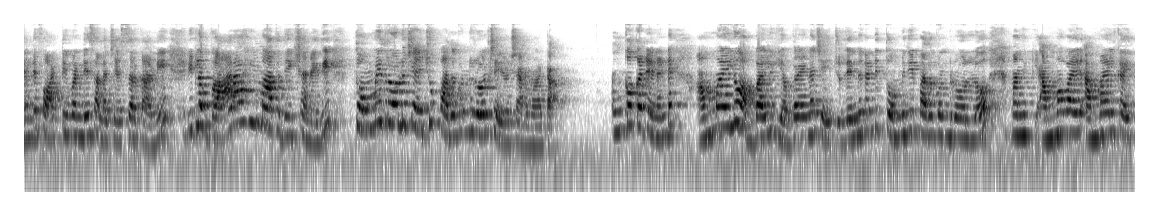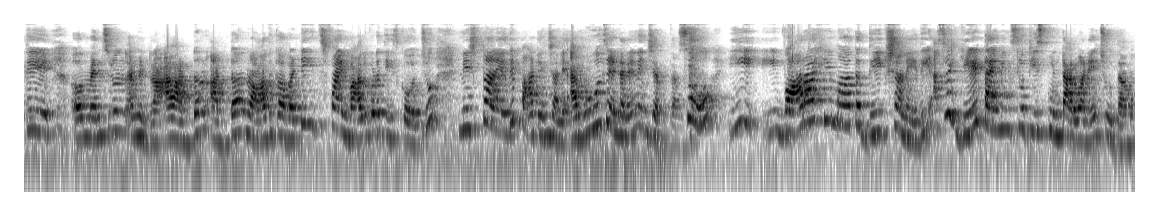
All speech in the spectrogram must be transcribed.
అంటే ఫార్టీ వన్ డేస్ అలా చేస్తారు కానీ ఇట్లా వారాహి మాత దీక్ష అనేది తొమ్మిది రోజులు చేయొచ్చు పదకొండు రోజులు చేయొచ్చు అనమాట ఇంకొకటి ఏంటంటే అమ్మాయిలు అబ్బాయిలు ఎవరైనా చేయొచ్చు. ఎందుకంటే తొమ్మిది పదకొండు రోజుల్లో మనకి అమ్మవాయి అమ్మాయిలకి అయితే మెన్సురల్ ఐ మీన్ అడ్డం అడ్డం రాదు కాబట్టి ఇట్స్ ఫైన్ వాళ్ళు కూడా తీసుకోవచ్చు. నిష్ట అనేది పాటించాలి. ఆ రూల్స్ ఏంటనే నేను చెప్తాను. సో ఈ ఈ వారాహి మాత దీక్ష అనేది అసలు ఏ టైమింగ్స్లో తీసుకుంటారు అనేది చూద్దాము.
